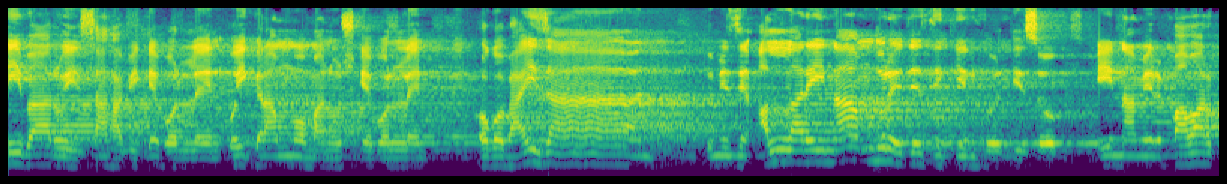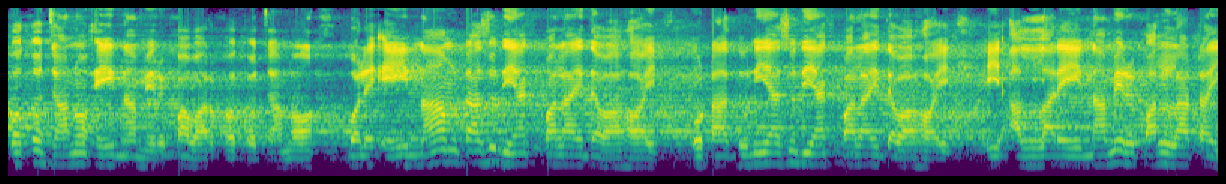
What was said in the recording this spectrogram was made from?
এইবার ওই সাহাবিকে বললেন, ওই গ্রাম্য মানুষকে বললেন, ওগো ভাইজান তুমি যে আল্লাহর এই নাম ধরে যে জিকির করতেছো, এই নামের পাওয়ার কত জানো? এই নামের পাওয়ার কত জানো? বলে, এই নামটা যদি এক পালায় দেওয়া হয় ওটা দুনিয়া যদি এক পালায় দেওয়া হয়, এই আল্লাহর এই নামের পাল্লাটাই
